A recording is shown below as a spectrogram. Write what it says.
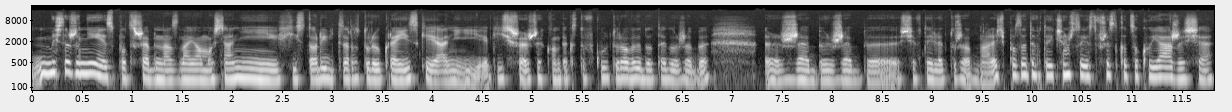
Myślę, że nie jest potrzebna znajomość ani historii literatury ukraińskiej, ani jakichś szerszych kontekstów kulturowych do tego, żeby, żeby, żeby się w tej lekturze odnaleźć. Poza tym w tej książce jest wszystko, co kojarzy się,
